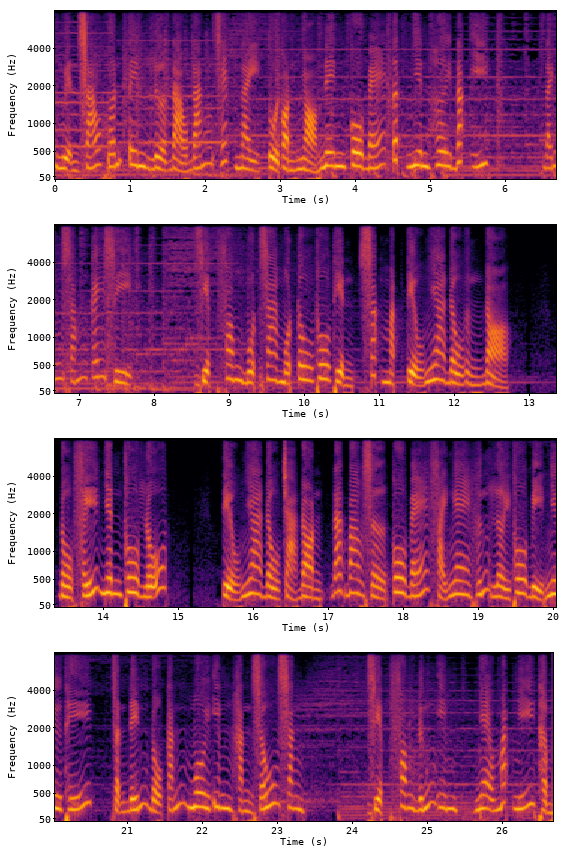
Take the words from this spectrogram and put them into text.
nguyện giáo huấn tên lừa đảo đáng ghét này tuổi còn nhỏ nên cô bé tất nhiên hơi đắc ý. Đánh sắm cái gì? Diệp Phong buột ra một câu thô thiển sắc mặt tiểu nha đầu ửng đỏ. Đồ phế nhân thô lỗ. Tiểu nha đầu trả đòn đã bao giờ cô bé phải nghe hứng lời thô bỉ như thế, dẫn đến độ cắn môi im hằn dấu răng. Diệp Phong đứng im, nheo mắt nghĩ thầm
